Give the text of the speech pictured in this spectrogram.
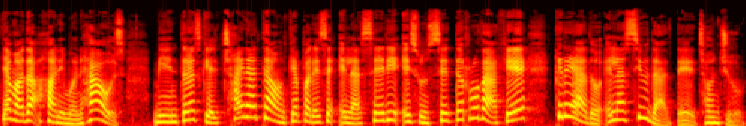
llamada Honeymoon House, mientras que el Chinatown que aparece en la serie es un set de rodaje creado en la ciudad de Jeonju.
